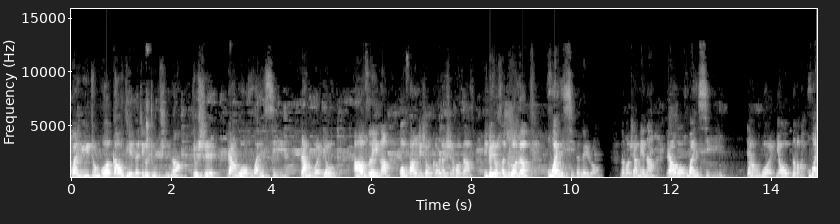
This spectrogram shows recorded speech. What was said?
关于中国高铁的这个主题呢，就是让我欢喜让我忧啊，所以呢，我放这首歌的时候呢，里边有很多的欢喜的内容。那么上面呢，让我欢喜让我忧，那么欢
